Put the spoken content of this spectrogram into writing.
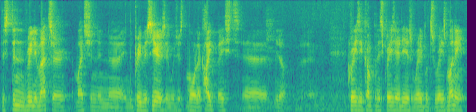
This didn't really matter much in in, uh, in the previous years. It was just more like hype based. Uh, you know, uh, crazy companies, crazy ideas were able to raise money.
